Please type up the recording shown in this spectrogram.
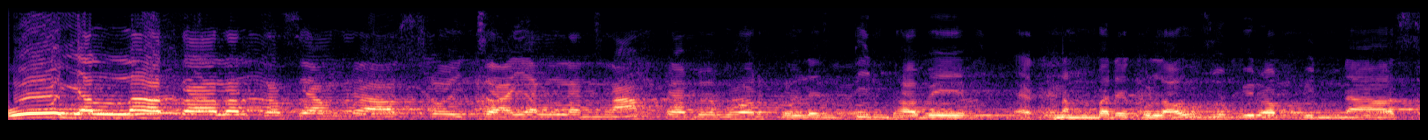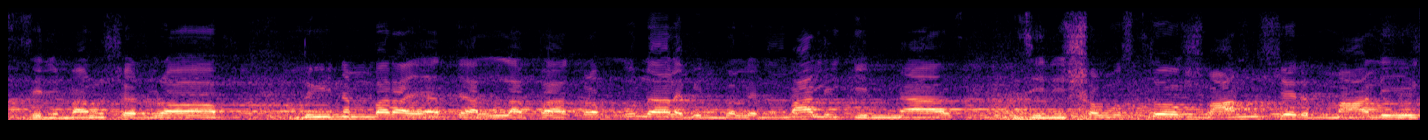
ওই আল্লাহ তাআলার কাছে আমরা আশ্রয় চাই। আল্লাহর নামটা ব্যবহার করলেন তিন ভাবে। এক নম্বরে কুলাউজু বিরব্বিন নাস, যিনি মানুষের রব। দুই নম্বর আয়াতে আল্লাহ পাক রব্বুল আলামিন বলেন মালিকিন নাস, যিনি সমস্ত মানুষের মালিক,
